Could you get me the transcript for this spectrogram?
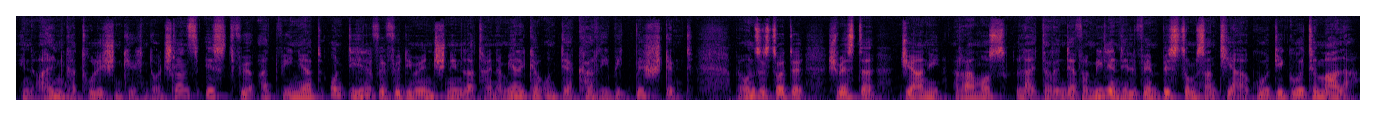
in allen katholischen Kirchen Deutschlands ist für Adveniat und die Hilfe für die Menschen in Lateinamerika und der Karibik bestimmt. Bei uns ist heute Schwester Gianni Ramos, Leiterin der Familienhilfe im Bistum Santiago de Guatemala.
